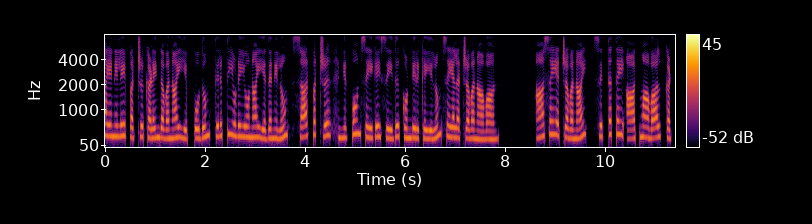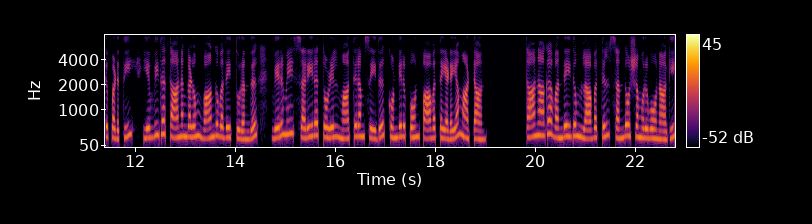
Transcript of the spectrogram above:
பயனிலே பற்று களைந்தவனாய் எப்போதும் திருப்தியுடையோனாய் எதனிலும் சார்பற்று நிற்போன் செய்கை செய்து கொண்டிருக்கையிலும் செயலற்றவனாவான். ஆசையற்றவனாய் சித்தத்தை ஆத்மாவால் கட்டுப்படுத்தி எவ்வித தானங்களும் வாங்குவதைத் துறந்து வெறுமே சரீரத் தொழில் மாத்திரம் செய்து கொண்டிருப்போன் பாவத்தையடைய மாட்டான். தானாக வந்தெய்தும் லாபத்தில் சந்தோஷமுறுவோனாகி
